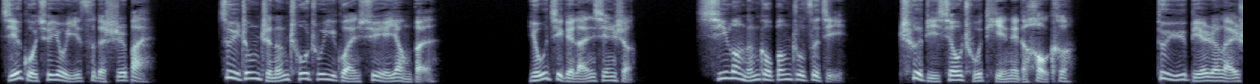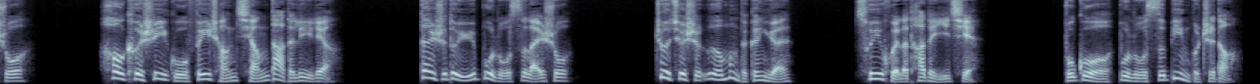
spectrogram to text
结果却又一次的失败，最终只能抽出一管血液样本，邮寄给蓝先生，希望能够帮助自己彻底消除体内的浩克。对于别人来说，浩克是一股非常强大的力量。但是对于布鲁斯来说，这却是噩梦的根源，摧毁了他的一切。不过布鲁斯并不知道，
